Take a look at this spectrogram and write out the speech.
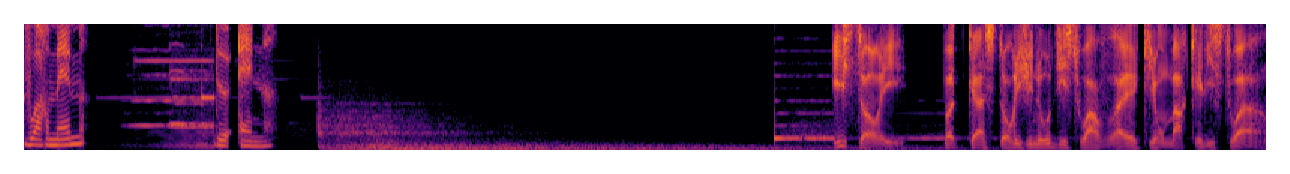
voire même de haine. History, podcast originaux d'histoires vraies qui ont marqué l'histoire.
